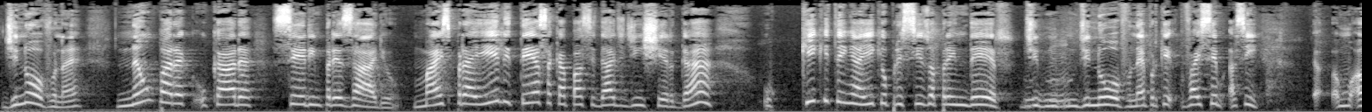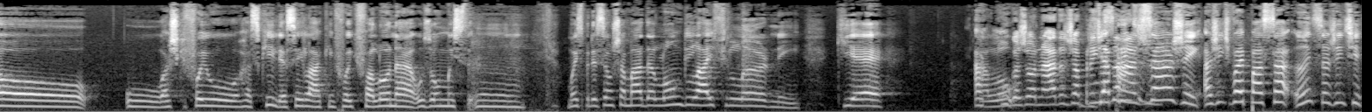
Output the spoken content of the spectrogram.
de novo, né? Não para o cara ser empresário, mas para ele ter essa capacidade de enxergar o que, que tem aí que eu preciso aprender de, Uhum. de novo, né? Porque vai ser assim. o- o, acho que foi o Rasquilha, sei lá quem foi que falou, na, usou uma, um- uma expressão chamada long life learning, que é A longa jornada de de aprendizagem. aprendizagem. A gente vai passar antes a gente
